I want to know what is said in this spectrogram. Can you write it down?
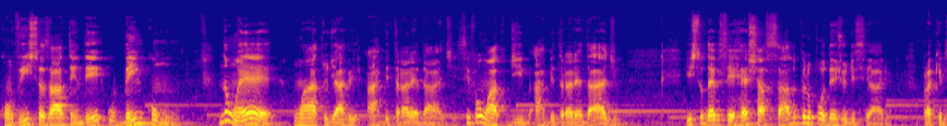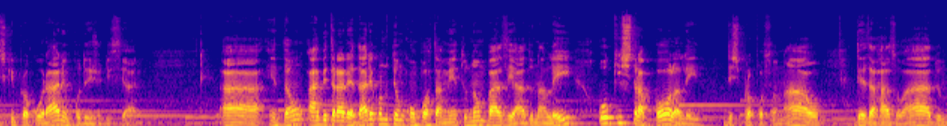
com vistas a atender o bem comum. Não é um ato de arbitrariedade. Se for um ato de arbitrariedade, isto deve ser rechaçado pelo Poder Judiciário, para aqueles que procurarem o Poder Judiciário. Ah, então, a arbitrariedade é quando tem um comportamento não baseado na lei ou que extrapola a lei, desproporcional, desarrazoado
